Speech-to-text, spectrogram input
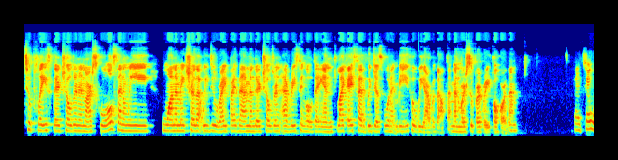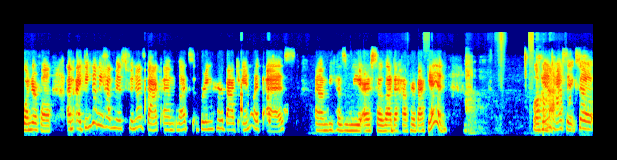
to place their children in our schools. And we want to make sure that we do right by them and their children every single day. And like I said, we just wouldn't be who we are without them. And we're super grateful for them. That's so wonderful. Um, I think that we have Miss Funes back. Um, let's bring her back in with us um, because we are so glad to have her back in. Welcome Fantastic. Back. So,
